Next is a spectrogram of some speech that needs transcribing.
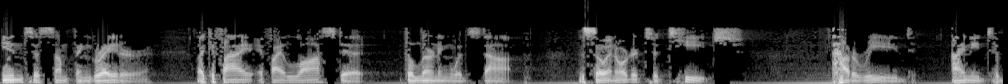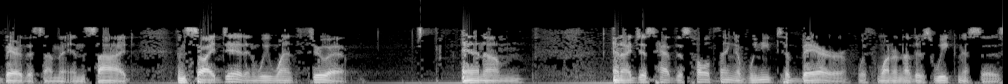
into something greater. Like if I if I lost it, the learning would stop. So in order to teach how to read, I need to bear this on the inside. And so I did, and we went through it. And um, and I just had this whole thing of we need to bear with one another's weaknesses.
